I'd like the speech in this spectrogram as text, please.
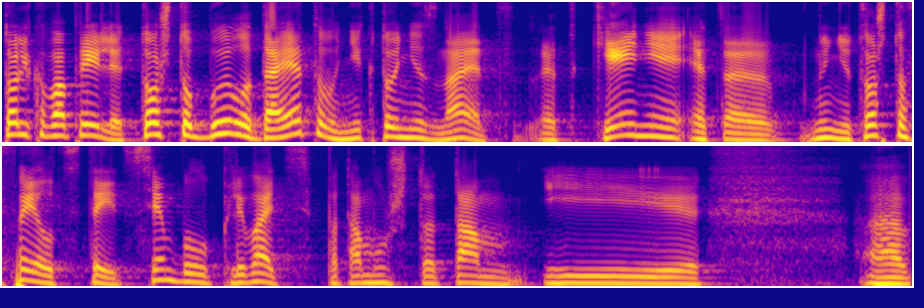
только в апреле. То, что было до этого, никто не знает. Это Кения, это, ну не то, что failed state, всем было плевать, потому что там и э,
